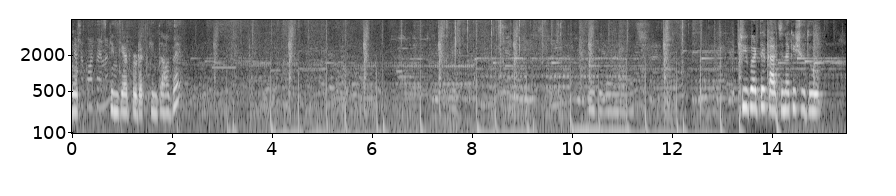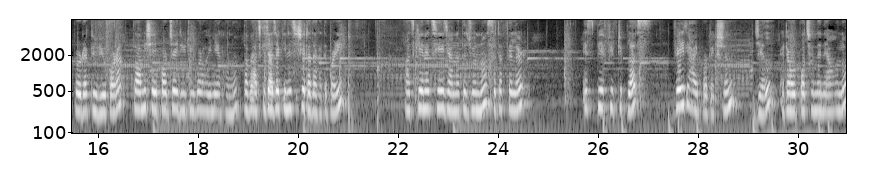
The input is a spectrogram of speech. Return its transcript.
স্কিন কেয়ার প্রোডাক্ট কিনতে হবে। ইউটিউবারদের কাজ নাকি শুধু প্রোডাক্ট রিভিউ করা? তো আমি সেই পর্যায়ে ইউটিউবার হইনি এখনও। তবে আজকে যা যা কিনেছি সেটা দেখাতে পারি। আজকে এনেছি জান্নাতের জন্য সেটা ফেলার SPF fifty plus very high protection gel, এটা ওর পছন্দে নেওয়া হলো।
